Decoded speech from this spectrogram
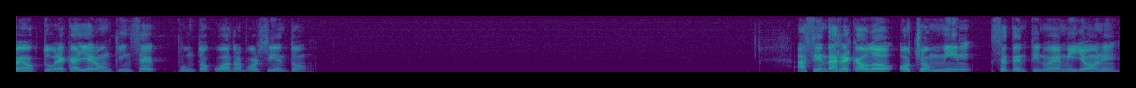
en octubre cayeron 15.4%. Hacienda recaudó 8.079 millones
